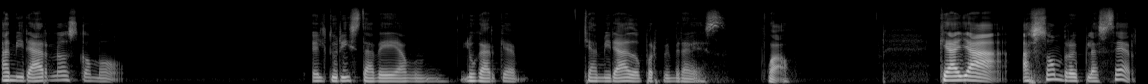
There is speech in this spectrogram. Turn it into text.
a mirarnos como el turista ve a un lugar que, que ha mirado por primera vez. ¡Wow! Que haya asombro y placer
